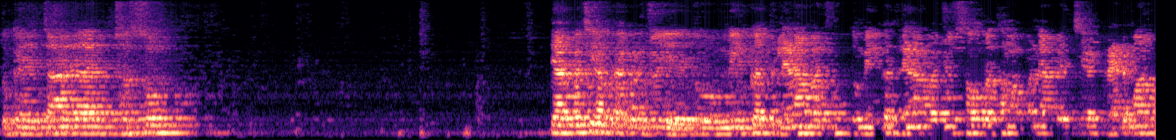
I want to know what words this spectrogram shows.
તો કે 4600 ત્યાર પછી આપણે આગળ જોઈએ તો મિલકત લેણા બાજુ, તો મિલકત લેણા બાજુ સૌપ્રથમ આપણને આપેલ છે ટ્રેડમાર્ક,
